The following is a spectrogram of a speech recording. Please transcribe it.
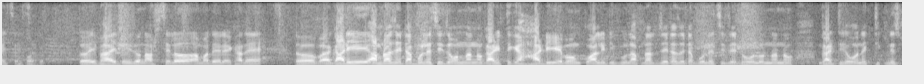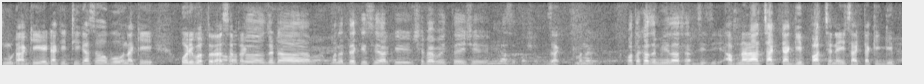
আচ্ছা আচ্ছা। তো এই ভাই দুইজন আসছিল আমাদের এখানে। তো গাড়ি আমরা যেটা বলেছি যে অন্যান্য গাড়ির থেকে হাডি এবং কোয়ালিটি ফুল আপনার যেটা যেটা বলেছি যে ঢোল অন্যান্য গাড়ি থেকে অনেক থিকনেস মোটা কি এটা কি ঠিক আছে হবু নাকি পরিবর্তন আছে আপনার? যেটা মানে দেখেছি আর কি সেভাবেই তো এসে যাক। মানে কথা কাজে মিল আছে আর জি জি। আপনারা চারটা গিফট পাচ্ছেন এই চারটা কি গিফট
